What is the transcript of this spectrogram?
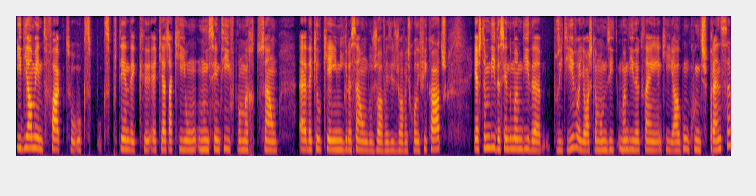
idealmente, de facto, o que, se, o que se pretende é que, é que haja aqui um, um incentivo para uma redução uh, daquilo que é a imigração dos jovens e dos jovens qualificados. Esta medida sendo uma medida positiva, e eu acho que é uma, uma medida que tem aqui algum cunho de esperança,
